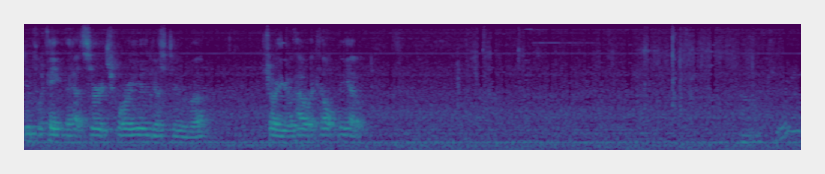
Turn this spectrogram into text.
duplicate that search for you just to uh, show you how it helped me out. Okay.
